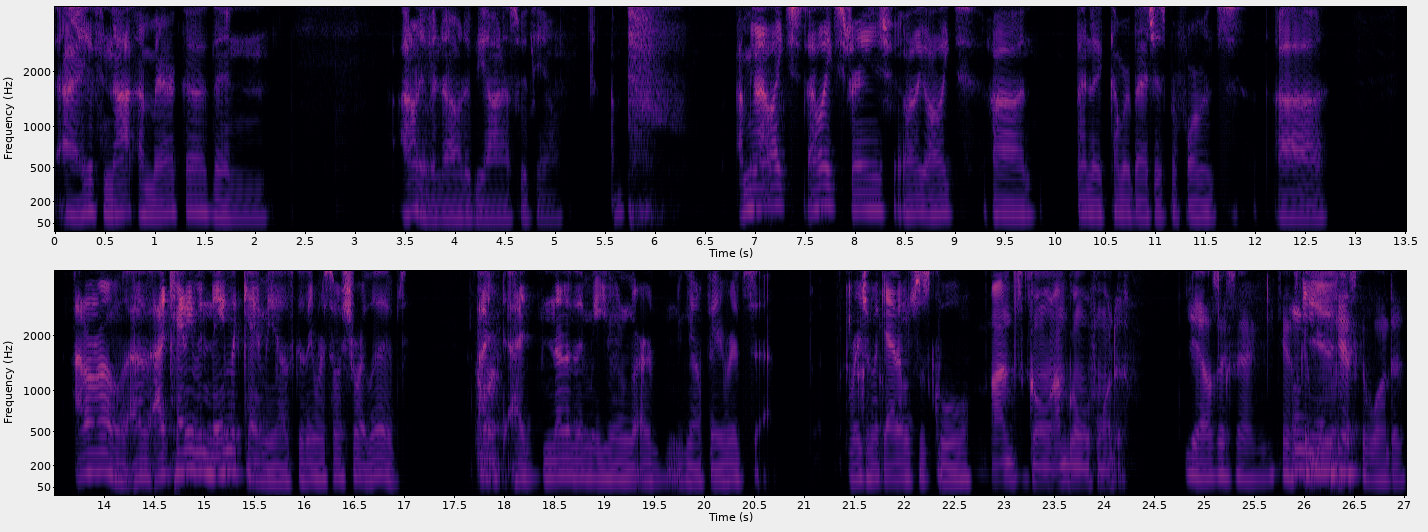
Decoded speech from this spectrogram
Uh, if not America, then I don't even know to be honest with you. I mean, I like I like Strange. I like I liked uh, Benedict Cumberbatch's performance. Uh, I don't know. I, I can't even name the cameos because they were so short lived. I, I none of them even are you know favorites. Rachel McAdams was cool. I'm just going. I'm going with Wanda. Yeah, I was just saying you can't skip. Yeah. You can't skip Wanda.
